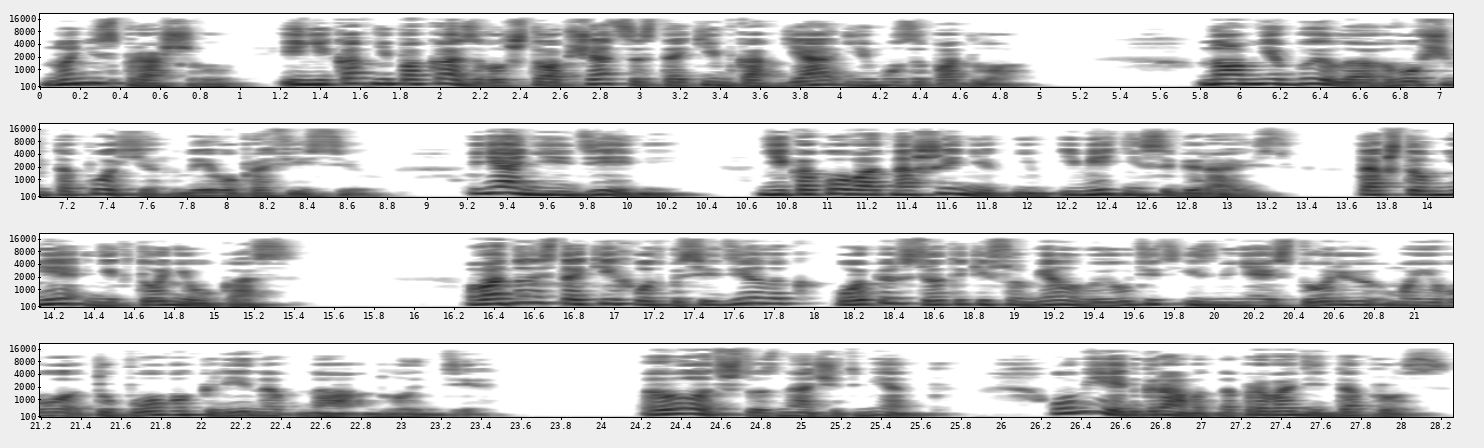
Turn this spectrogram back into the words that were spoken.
но не спрашивал и никак не показывал, что общаться с таким, как я, ему западло. Ну а мне было, в общем-то, похер на его профессию. Я не идейный, никакого отношения к ним иметь не собираюсь, так что мне никто не указ. В одной из таких вот посиделок опер все-таки сумел выудить из меня историю моего тупого клина на блонде. Вот что значит мент. Умеет грамотно проводить допрос.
